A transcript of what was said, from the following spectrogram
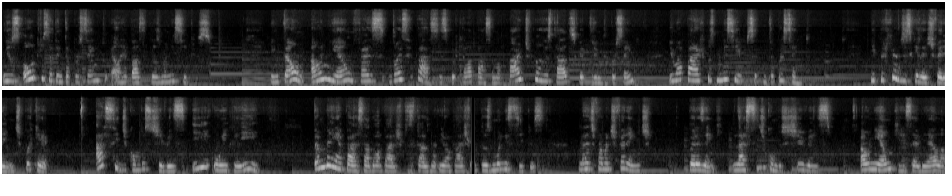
e os outros 70% ela repassa para os municípios. Então, a União faz dois repasses, porque ela passa uma parte para os estados, que é 30%, e uma parte para os municípios, 70%. E por que eu disse que ele é diferente? Porque a CID Combustíveis e o IPI também é passado uma parte para os estados e uma parte para os municípios mas de forma diferente. Por exemplo, na de combustíveis, a União que recebe ela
